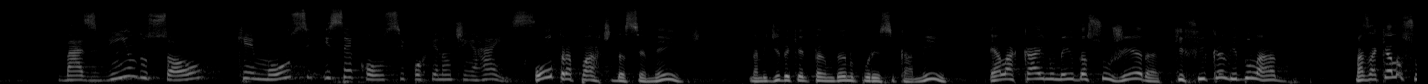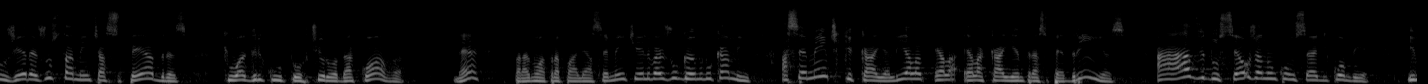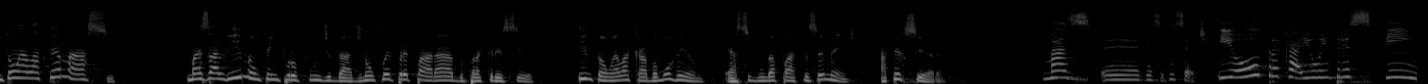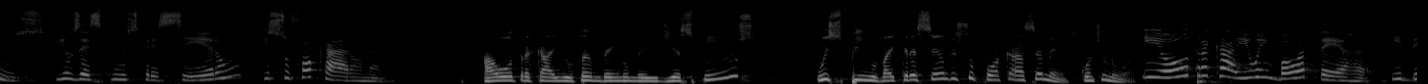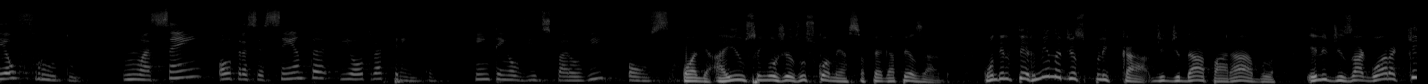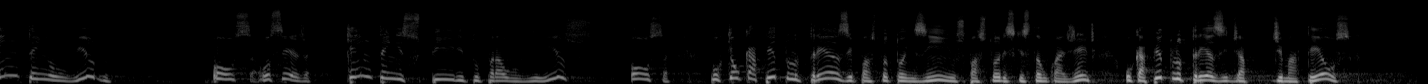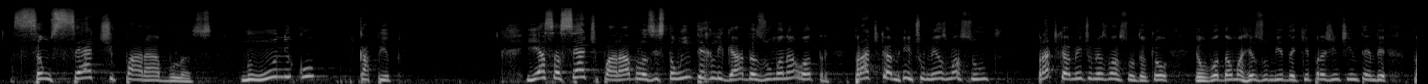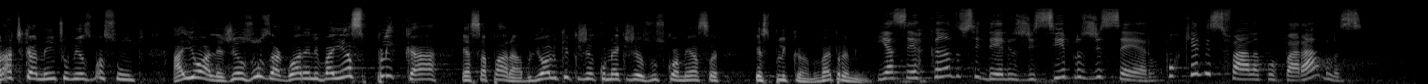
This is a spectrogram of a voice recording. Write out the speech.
Mas vindo o sol, queimou-se e secou-se, porque não tinha raiz. Outra parte da semente, na medida que ele está andando por esse caminho, ela cai no meio da sujeira que fica ali do lado. Mas aquela sujeira é justamente as pedras que o agricultor tirou da cova, né? para não atrapalhar a semente, e ele vai julgando no caminho. A semente que cai ali, ela, ela, ela cai entre as pedrinhas, a ave do céu já não consegue comer. Então ela até nasce, mas ali não tem profundidade, não foi preparado para crescer. Então ela acaba morrendo. É a segunda parte da semente. A terceira. Mas, é, versículo 7. E outra caiu entre espinhos, e os espinhos cresceram e sufocaram-na a outra caiu também no meio de espinhos, o espinho vai crescendo e sufoca a semente. Continua. E outra caiu em boa terra e deu fruto, um a cem, outra a sessenta e outro a trinta. Quem tem ouvidos para ouvir, ouça. Olha, aí o Senhor Jesus começa a pegar pesado. Quando ele termina de explicar, de, de dar a parábola, ele diz: agora quem tem ouvidos, ouça. Ou seja, quem tem espírito para ouvir isso, ouça. Porque o capítulo 13, pastor Tonzinho, os pastores que estão com a gente, o capítulo 13 de, de Mateus, são sete parábolas num único capítulo. E essas sete parábolas estão interligadas uma na outra, praticamente o mesmo assunto. Praticamente o mesmo assunto. É que eu, eu vou dar uma resumida aqui para a gente entender. Praticamente o mesmo assunto. Aí, olha, Jesus agora ele vai explicar essa parábola. E olha o que, como é que Jesus começa explicando. Vai para mim. E acercando-se dele, os discípulos disseram: Por que lhes fala por parábolas?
